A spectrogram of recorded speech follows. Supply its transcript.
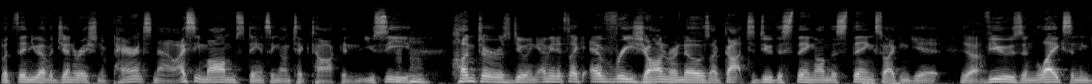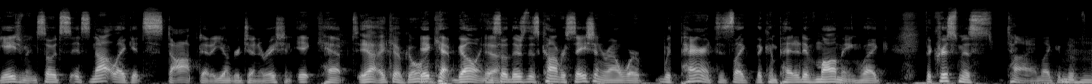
But then you have a generation of parents now. I see moms dancing on TikTok and you see hunters doing. I mean, it's like every genre knows I've got to do this thing on this thing so I can get Yeah. views and likes and engagement. So it's it's not like it stopped at a younger generation. It kept Yeah, it kept going. it kept going. Yeah. And so there's this conversation around where with parents, it's like the competitive momming, like the Christmas time, like the mm-hmm.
